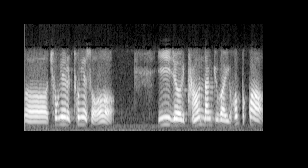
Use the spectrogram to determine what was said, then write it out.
어 총회를 통해서 이 저기 당원 당규가 이 헌법과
